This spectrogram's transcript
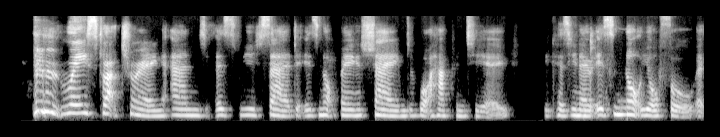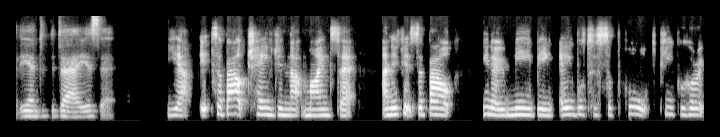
restructuring and as you said is not being ashamed of what happened to you because you know it's not your fault at the end of the day is it yeah it's about changing that mindset and if it's about you know me being able to support people who are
